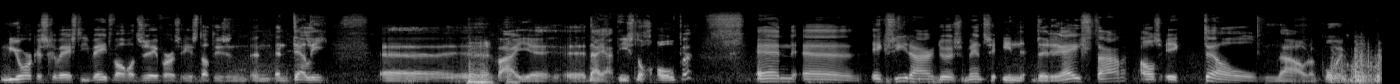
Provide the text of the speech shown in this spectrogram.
New York is geweest die weet wel wat Zeebars is. Dat is een, een, een deli uh, waar je, uh, nou ja, die is nog open. En uh, ik zie daar dus mensen in de rij staan. Als ik tel, nou, dan kom ik op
